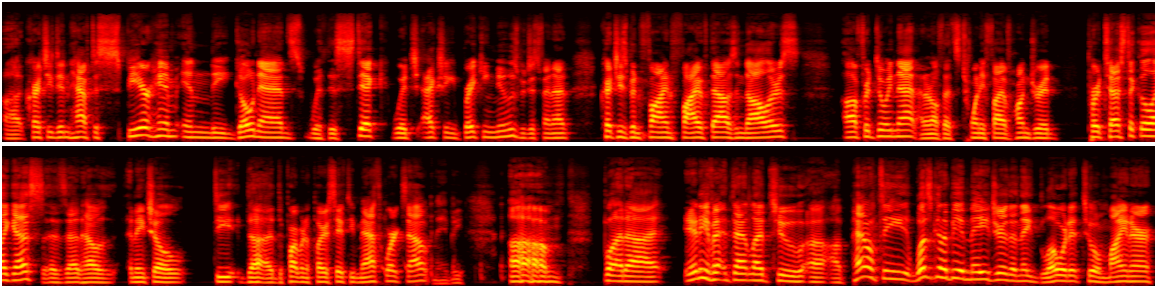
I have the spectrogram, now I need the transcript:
Uh, Krejci didn't have to spear him in the gonads with his stick, which actually breaking news. We just found out Krejci's been fined five thousand dollars uh, for doing that. I don't know if that's twenty five hundred per testicle. I guess is that how NHL D, the Department of Player Safety math works out? Maybe. Um, but uh, in any event, that led to a, a penalty. It was going to be a major, then they lowered it to a minor.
